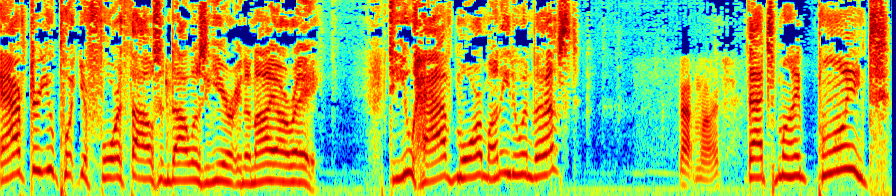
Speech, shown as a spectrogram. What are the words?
After you put your $4,000 a year in an IRA, do you have more money to invest? Not much. That's my point.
